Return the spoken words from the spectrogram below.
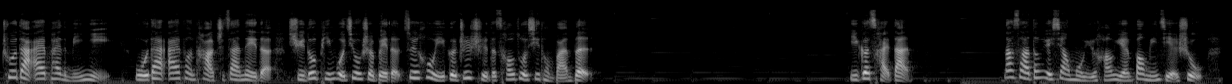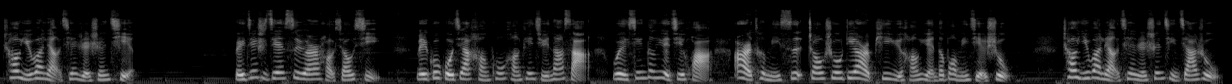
初代 iPad mini。五代 iPhone Touch 在内的许多苹果旧设备的最后一个支持的操作系统版本。一个彩蛋：NASA 登月项目宇航员报名结束，超一万两千人申请。北京时间四月二号消息，美国国家航空航天局 NASA 为新登月计划阿尔特弥斯招收第二批宇航员的报名结束，超一万两千人申请加入，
